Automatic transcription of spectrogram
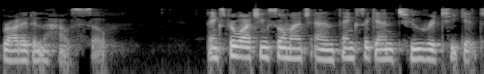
brought it in the house. So thanks for watching so much and thanks again to Retique It.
